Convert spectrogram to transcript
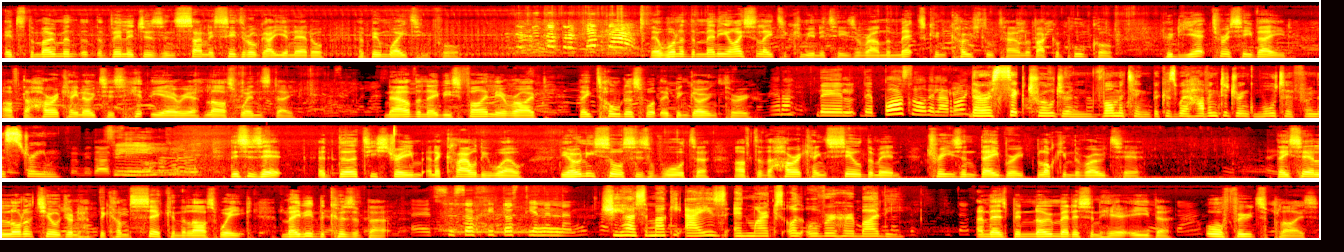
It's the moment that the villagers in San Isidro Gallinero have been waiting for. They're one of the many isolated communities around the Mexican coastal town of Acapulco who'd yet to receive aid after Hurricane Otis hit the area last Wednesday. Now the Navy's finally arrived, they told us what they've been going through. There are sick children vomiting because we're having to drink water from the stream. This is it a dirty stream and a cloudy well, the only sources of water after the hurricane sealed them in, trees and debris blocking the roads here. They say a lot of children have become sick in the last week, maybe because of that. She has murky eyes and marks all over her body. And there's been no medicine here either, or food supplies.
